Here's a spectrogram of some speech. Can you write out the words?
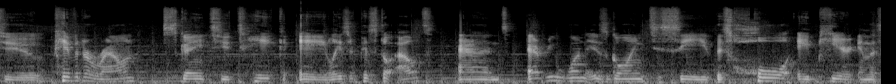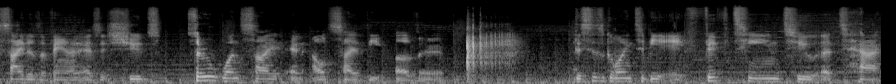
to pivot around. It's going to take a laser pistol out, and everyone is going to see this hole appear in the side of the van as it shoots through one side and outside the other. This is going to be a 15 to attack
